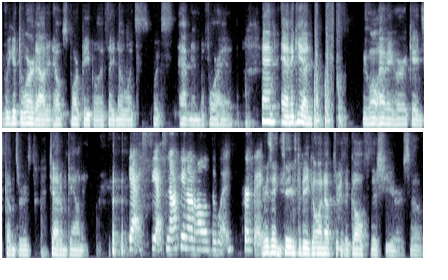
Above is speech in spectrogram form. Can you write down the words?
if we get the word out, it helps more people if they know what's what's happening beforehand. And and again, we won't have any hurricanes come through Chatham County. yes, yes, knocking on all of the wood. Perfect. Everything seems to be going up through the Gulf this year, so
